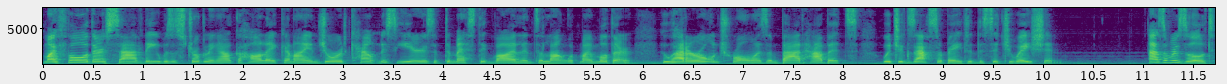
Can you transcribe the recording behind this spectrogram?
My father, sadly, was a struggling alcoholic, and I endured countless years of domestic violence along with my mother, who had her own traumas and bad habits, which exacerbated the situation. As a result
